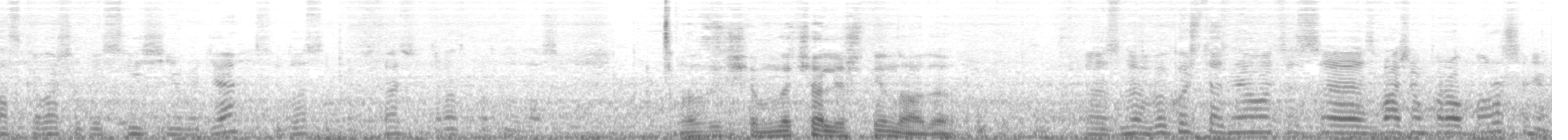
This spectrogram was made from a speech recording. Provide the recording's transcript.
ласка, ваше посвідчення водія, свідоцтво про реєстрацію транспортного засобу. А зачем? Вначале ж не надо. Е, зна- Ви хочете знайомитися з вашим правопорушенням?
